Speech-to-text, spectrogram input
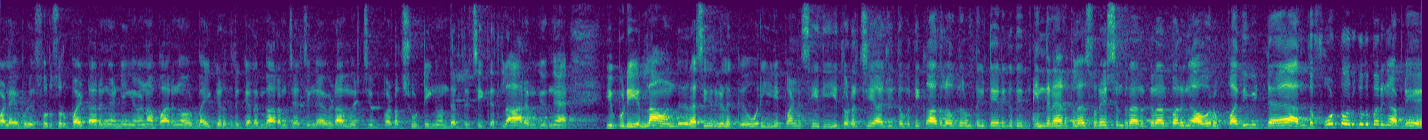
பழைய எப்படி சுறுசுறுப்பாயிட்டாருங்க? நீங்கள் வேணால் பாருங்கள் ஒரு பைக் எடுத்துகிட்டு கிளம்ப ஆரம்பிச்சாச்சுங்க. விடாமுயற்சி படம் ஷூட்டிங் வந்துட்டு சீக்கிரத்தில் ஆரம்பிக்குங்க. இப்படி எல்லாம் வந்து ரசிகர்களுக்கு ஒரு இனிப்பான செய்தி தொடர்ச்சியாக அஜித்தை பற்றி காதில் வந்து விழுந்துக்கிட்டே இருக்குது. இந்த நேரத்தில் சுரேஷ் சந்திரா இருக்கிறார் பாருங்க. அவர் பதிவிட்ட அந்த ஃபோட்டோ இருக்குது பாருங்க அப்படியே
